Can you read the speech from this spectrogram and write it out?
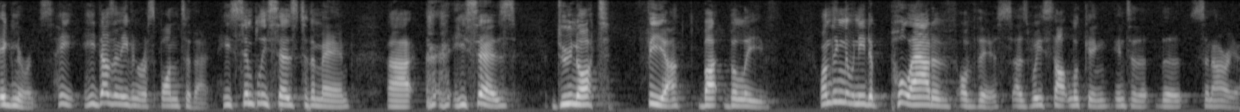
ignorance. He, he doesn't even respond to that. He simply says to the man, uh, He says, Do not fear, but believe. One thing that we need to pull out of, of this as we start looking into the, the scenario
